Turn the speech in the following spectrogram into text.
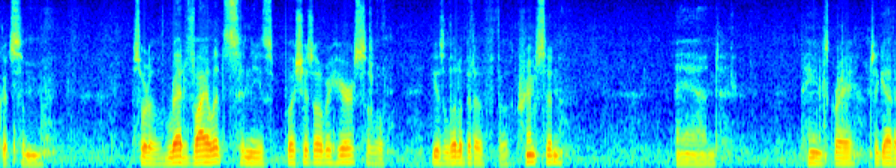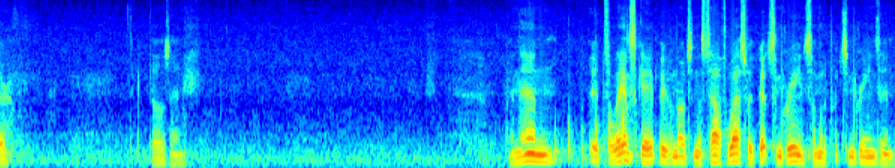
Got some sort of red violets in these bushes over here, so we'll use a little bit of the crimson and Payne's gray together to get those in. And then it's a landscape, even though it's in the southwest, we've got some greens, so I'm going to put some greens in.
